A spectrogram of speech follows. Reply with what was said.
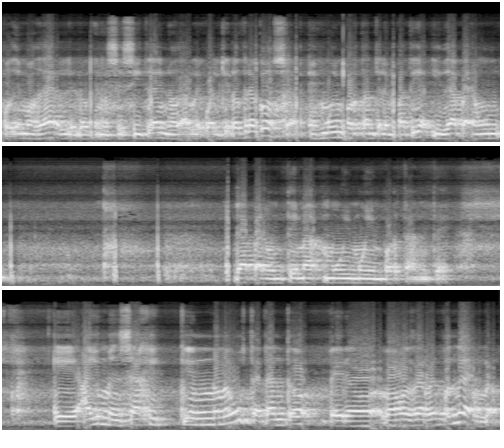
podemos darle lo que necesita y no darle cualquier otra cosa. Es muy importante la empatía y da para un da para un tema muy muy importante. Eh, hay un mensaje que no me gusta tanto, pero vamos a responderlo.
